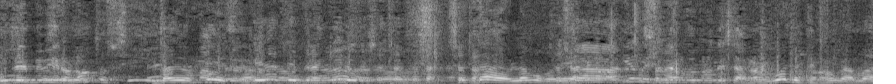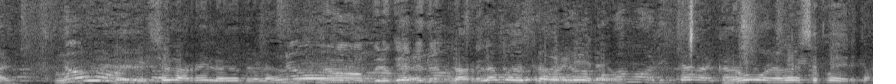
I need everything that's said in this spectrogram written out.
Ustedes me vieron, ¿no? Está de urgencia. Quédate tranquilo que ya está, ya está. Ya está, hablamos con que no que ¿no? Igual no te ponga mal. No, Porque yo lo arreglo de otro lado. no, pero quédate tranquilo. Lo arreglamos de otra manera. igual. Vamos a gritar acá. No, no se puede gritar.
